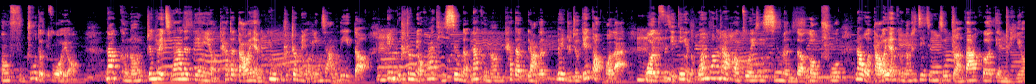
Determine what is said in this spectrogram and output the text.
嗯、呃辅助的作用。那可能针对其他的电影，它的导演并不是这么有影响力的，并不是这么有话题性的，那可能它的两个位置就颠倒过来。我自己电影的官方账号做一些新闻的露出，那我导演可能是进行一些转发和点评。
